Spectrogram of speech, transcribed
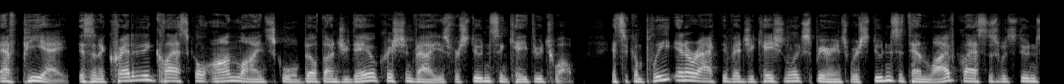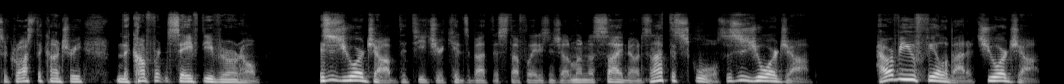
FPA is an accredited classical online school built on Judeo-Christian values for students in K through 12. It's a complete interactive educational experience where students attend live classes with students across the country from the comfort and safety of your own home. This is your job to teach your kids about this stuff, ladies and gentlemen. On a side note, it's not the schools. This is your job. However you feel about it, it's your job.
